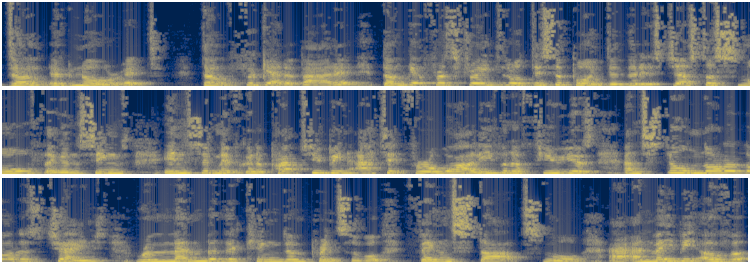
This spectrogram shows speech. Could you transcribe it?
don't ignore it. Don't forget about it. Don't get frustrated or disappointed that it's just a small thing and seems insignificant. And perhaps you've been at it for a while, even a few years, and still not a lot has changed. Remember the kingdom principle. Things start small. And maybe over,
